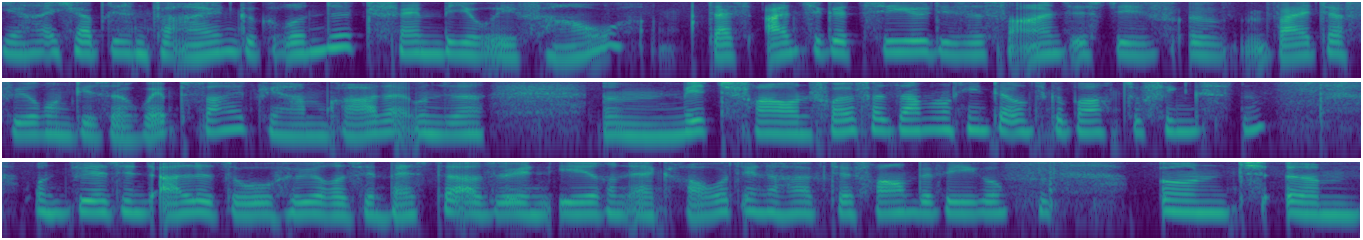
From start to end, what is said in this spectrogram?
Ja, ich habe diesen Verein gegründet, Fembio e.V. Das einzige Ziel dieses Vereins ist die äh, Weiterführung dieser Website. Wir haben gerade unsere ähm, Mitfrauenvollversammlung hinter uns gebracht zu Pfingsten. Und wir sind alle so höhere Semester, also in Ehren ergraut innerhalb der Frauenbewegung. Und ähm,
